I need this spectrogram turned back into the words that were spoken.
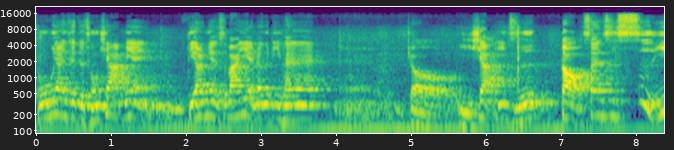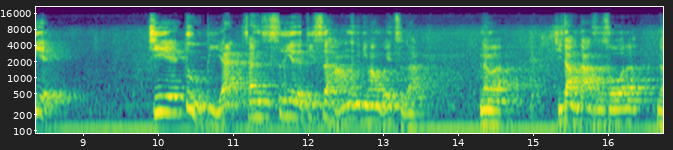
从无量界的从下面第二面十八页那个地方呢，嗯，叫以下一直到三十四页，皆渡彼岸。三十四页的第四行那个地方为止了。那么，吉藏大师说呢，那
